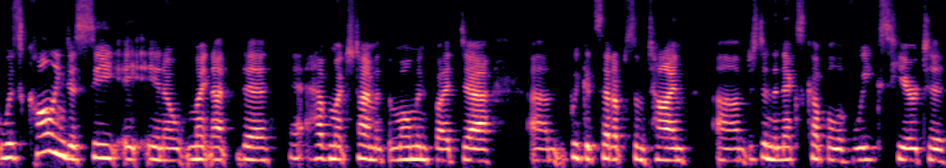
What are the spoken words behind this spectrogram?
was calling to see, you know, might not uh, have much time at the moment, but uh, um, if we could set up some time um, just in the next couple of weeks here to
